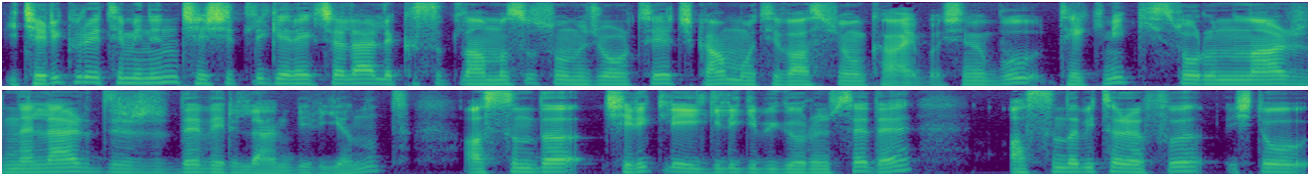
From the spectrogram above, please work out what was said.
İçerik üretiminin çeşitli gerekçelerle kısıtlanması sonucu ortaya çıkan motivasyon kaybı. Şimdi bu teknik sorunlar nelerdir de verilen bir yanıt. Aslında içerikle ilgili gibi görünse de aslında bir tarafı işte o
